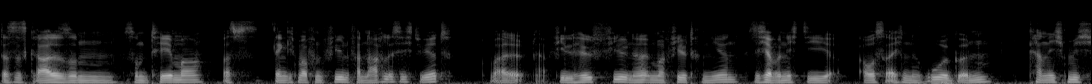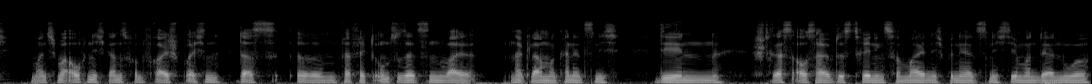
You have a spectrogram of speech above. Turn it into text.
das ist gerade so ein, so ein Thema, was, denke ich mal, von vielen vernachlässigt wird weil ja, viel hilft viel, ne? immer viel trainieren, sich aber nicht die ausreichende Ruhe gönnen, kann ich mich manchmal auch nicht ganz von freisprechen, das ähm, perfekt umzusetzen, weil, na klar, man kann jetzt nicht den Stress außerhalb des Trainings vermeiden. Ich bin ja jetzt nicht jemand, der nur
